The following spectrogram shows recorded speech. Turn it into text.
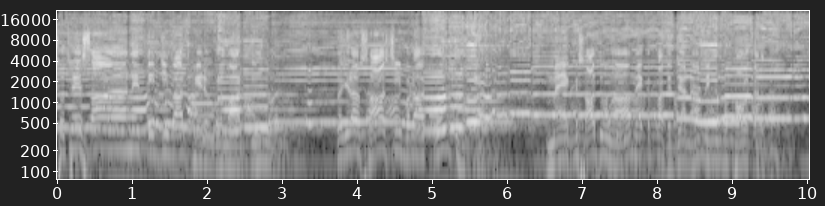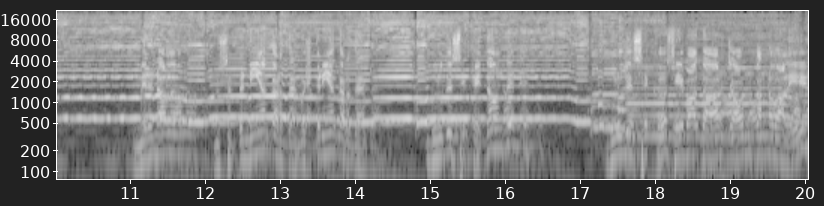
ਸੁਥਰੇ ਸਾਹ ਨੇ ਤੀਜੀ ਵਾਰ ਫੇਰ ਉਂਗਲ ਮਾਰਤੀ ਉਹਦੇ ਤਾਂ ਜਿਹੜਾ ਸਾਹ ਸੀ, ਬੜਾ ਕ੍ਰੋਧਿਤ ਹੋ ਗਿਆ। ਮੈਂ ਇੱਕ ਸਾਧੂ ਹਾਂ, ਮੈਂ ਇੱਕ ਭਗਤ ਜਨ ਹਾਂ, ਮੈਨੂੰ ਮਖੌਲ ਕਰਦਾ ਮੇਰੇ ਨਾਲ ਸਟੰਡੀਆਂ ਕਰਦਾ ਮੁਸ਼ਕਰੀਆਂ ਕਰਦਾ ਗੁਰੂ ਦੇ ਸਿੱਖ ਇਦਾਂ ਹੁੰਦੇ ਨੇ। ਗੁਰੂ ਦੇ ਸਿੱਖ ਸੇਵਾਦਾਰ ਚੌਰਨ ਕਰਨ ਵਾਲੇ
